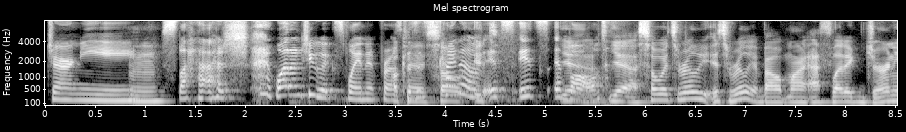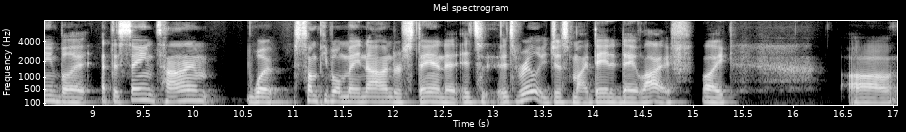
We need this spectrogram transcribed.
journey Mhm. slash why don't you explain it for us because Okay, it's so kind of it's- it's it's evolved Yeah, yeah. So it's really it's really about my athletic journey, but at the same time, what some people may not understand it, it's it's really just my day to day life. Like, uh,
